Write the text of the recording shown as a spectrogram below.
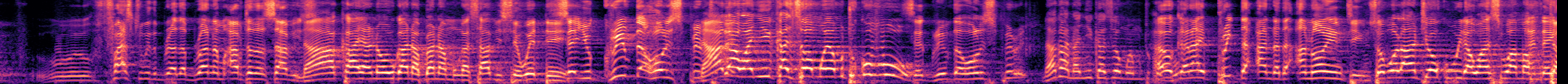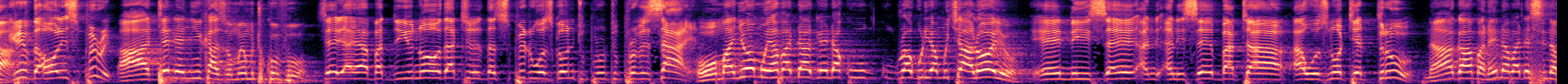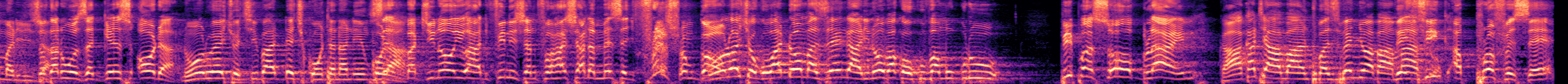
fast with Brother Branham after the service. n'akaayana n'oluganda branamu nga saaviisi ewedde Say, You grieve the Holy Spirit. n'aga today." omwoyo mutukuvu Say, Grieve the Holy Spirit. n'aga nanyiikaza omwoyo How can I preach the, under the anointing nsobola ntya okuwulira wansi and then grieve the Holy Spirit? ate nenyiikaza omwoyo mutukuvu Say, yeah, yeah, but do you know that uh, the Spirit was going to, to prophesy? omanyi omwoyo abadde agenda ku- kulagulira mukyala oyo. And he said, and, and he said, but uh, I was not yet through. n'agamba naye nabadde So sinnamaliriza that was against order. n'olwekyo kibadde kikontana n'enkola. But you know, you had finished, and for her, she had a message fresh from God. n'olwekyo gwe badde omaze ng'alina obubaka okuva mu ggulu. People are so blind, kaakati abantu bazibe nnyo ab'amaaso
